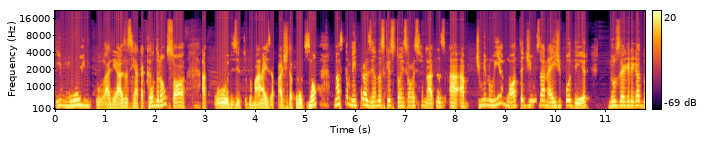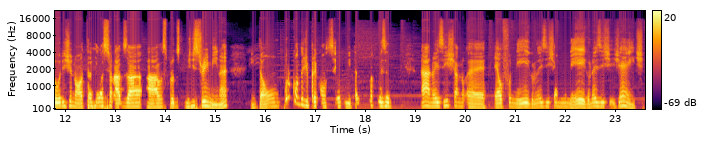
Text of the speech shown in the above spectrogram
e muito, aliás, assim, atacando não só atores e tudo mais, a parte da produção, mas também trazendo as questões relacionadas a, a diminuir a nota de os anéis de poder nos agregadores de nota relacionados às produções de streaming, né? Então, por conta de preconceito e tal, uma coisa. Ah, não existe é, elfo negro, não existe anão negro, não existe. Gente,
